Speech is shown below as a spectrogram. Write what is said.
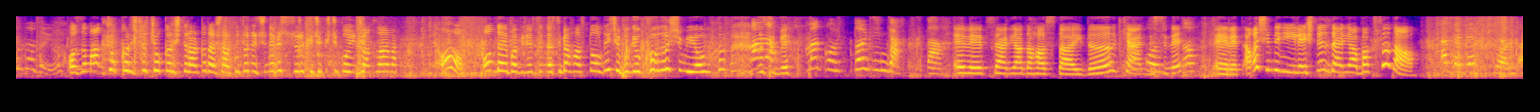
Burada da yok. O zaman çok karıştır çok karıştır arkadaşlar. Kutunun içinde bir sürü küçük küçük oyuncaklar var. Oo, onu da yapabilirsin. Nasibe hasta olduğu için bugün konuşmuyor. Nasibe. Bak usta cincakta. Evet Zerya da hastaydı kendisine. Evet ama şimdi iyileştin Zerya baksana. Ha bebek yolda.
